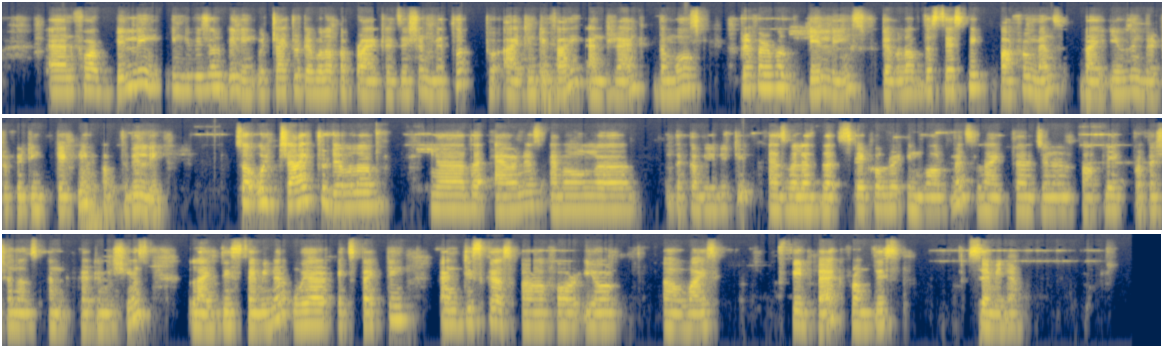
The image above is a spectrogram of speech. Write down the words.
And for building, individual building, we try to develop a prioritization method to identify and rank the most preferable buildings to develop the seismic performance by using retrofitting technique of the building. So we try to develop uh, the awareness among uh, the community as well as the stakeholder involvements like the general public, professionals, and academicians like this seminar. We are expecting and discuss uh, for your uh, wise feedback from this seminar.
